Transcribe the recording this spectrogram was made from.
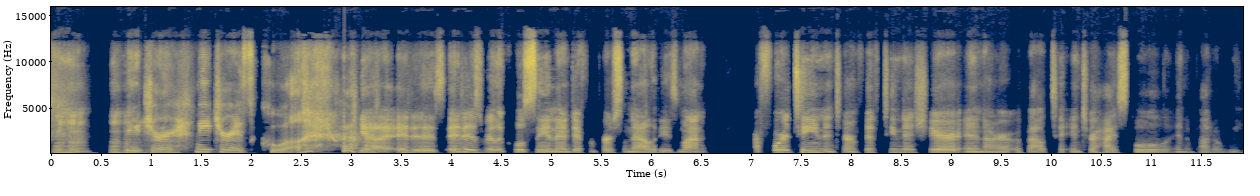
Mm-hmm, mm-hmm. Nature, nature is cool. yeah, it is. It is really cool seeing their different personalities. Mine are 14 and turn 15 this year and are about to enter high school in about a week.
